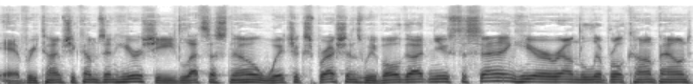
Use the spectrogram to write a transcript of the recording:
every time she comes in here, she lets us know which expressions we've all gotten used to saying here around the liberal compound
